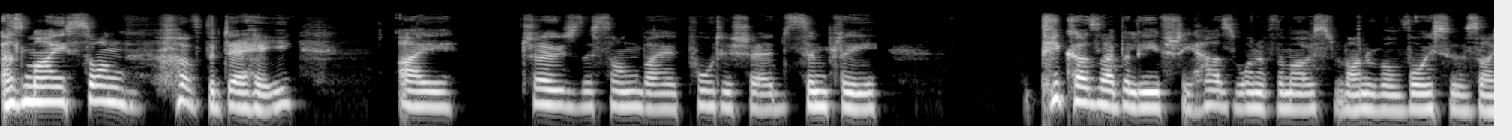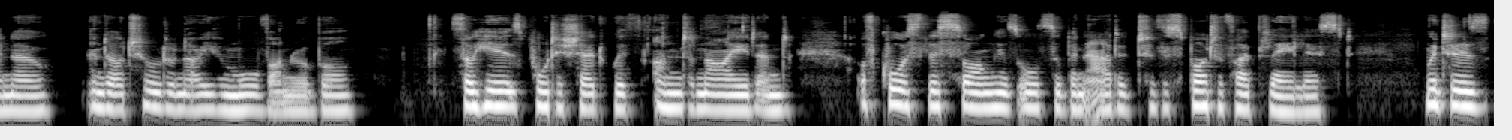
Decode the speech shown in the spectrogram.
As my song of the day, I chose the song by Portishead simply because I believe she has one of the most vulnerable voices I know, and our children are even more vulnerable. So here's Portishead with Undenied, and of course, this song has also been added to the Spotify playlist, which is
